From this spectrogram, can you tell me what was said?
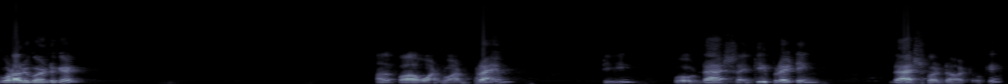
So what are you going to get? Alpha 1 1 prime t. Oh, dash, I keep writing dash for dot, okay?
